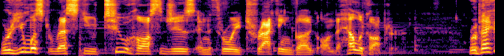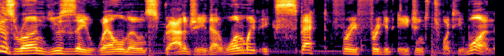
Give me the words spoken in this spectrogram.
where you must rescue two hostages and throw a tracking bug on the helicopter. Rebecca's run uses a well-known strategy that one might expect for a Frigate Agent 21,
